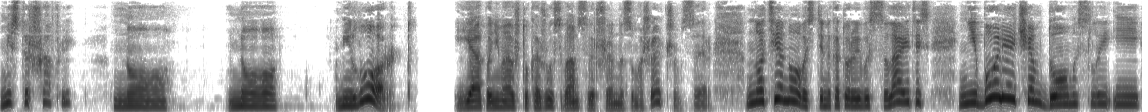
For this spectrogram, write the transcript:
мистер Шафли. — Но... но... Милорд, я понимаю, что кажусь вам совершенно сумасшедшим, сэр, но те новости, на которые вы ссылаетесь, не более чем домыслы и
